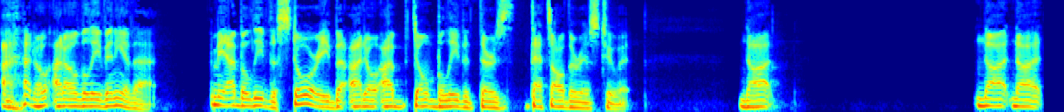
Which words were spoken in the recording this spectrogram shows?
I don't I don't believe any of that. I mean, I believe the story, but I don't I don't believe that there's that's all there is to it. Not not not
